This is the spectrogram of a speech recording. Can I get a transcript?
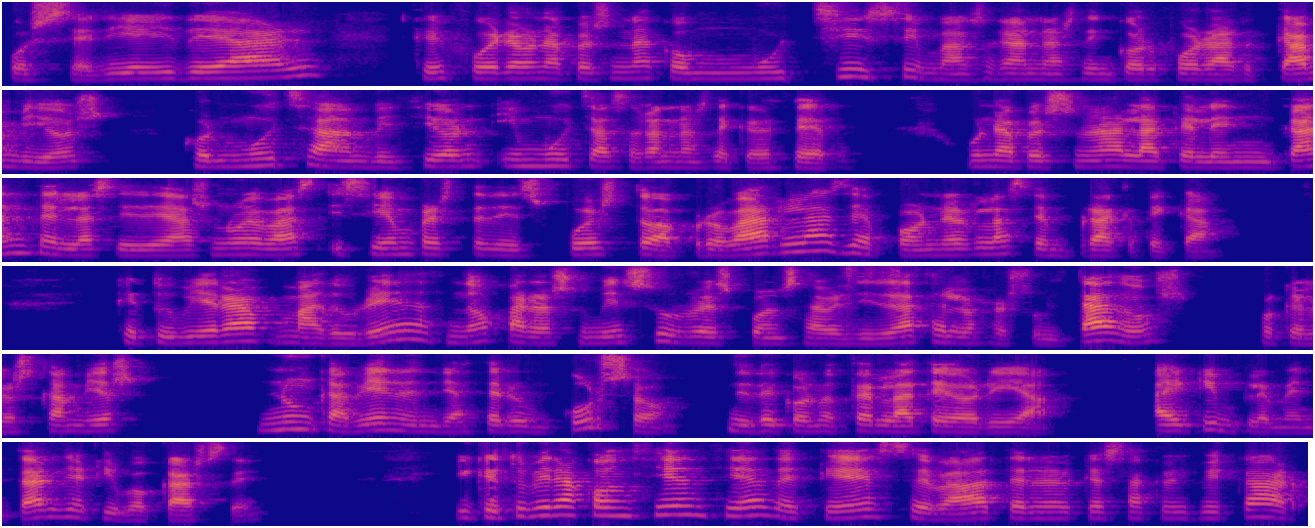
Pues sería ideal que fuera una persona con muchísimas ganas de incorporar cambios, con mucha ambición y muchas ganas de crecer. Una persona a la que le encanten las ideas nuevas y siempre esté dispuesto a probarlas y a ponerlas en práctica. Que tuviera madurez ¿no? para asumir su responsabilidad en los resultados, porque los cambios nunca vienen de hacer un curso ni de conocer la teoría. Hay que implementar y equivocarse. Y que tuviera conciencia de que se va a tener que sacrificar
